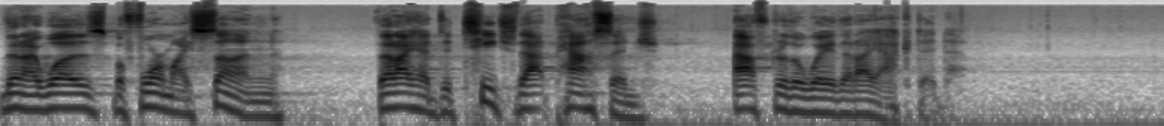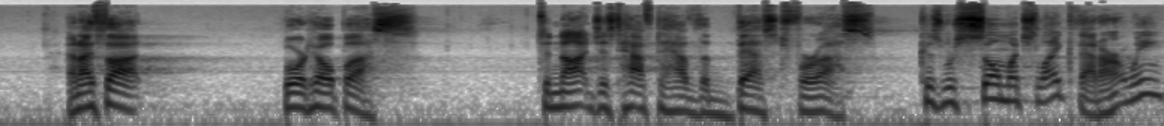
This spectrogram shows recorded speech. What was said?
than I was before my son that I had to teach that passage after the way that I acted. And I thought, Lord, help us to not just have to have the best for us, because we're so much like that, aren't we?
